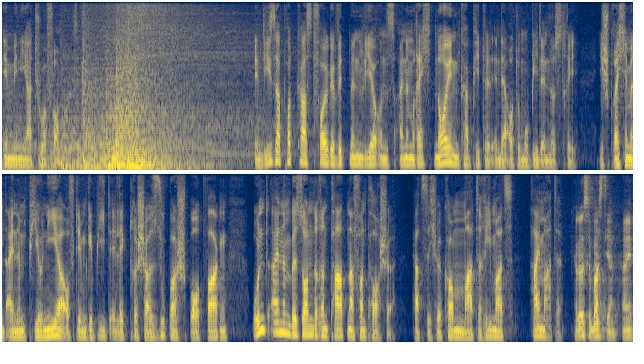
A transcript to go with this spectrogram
im Miniaturformat. In dieser Podcast-Folge widmen wir uns einem recht neuen Kapitel in der Automobilindustrie. Ich spreche mit einem Pionier auf dem Gebiet elektrischer Supersportwagen und einem besonderen Partner von Porsche. Herzlich willkommen, Mate Riematz. Hi, Mate. Hallo Sebastian, hi.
